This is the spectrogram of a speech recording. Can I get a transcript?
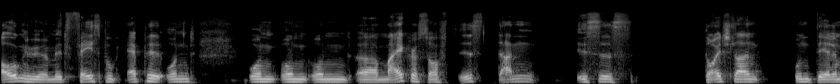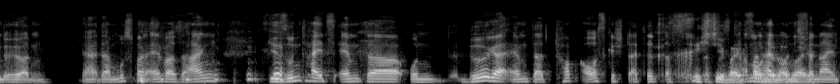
Augenhöhe mit Facebook, Apple und, und, und, und äh, Microsoft ist, dann ist es Deutschland und deren Behörden. Ja, da muss man einfach sagen, Gesundheitsämter und Bürgerämter top ausgestattet. Das, Richtig das kann man halt auch nicht verneinen.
